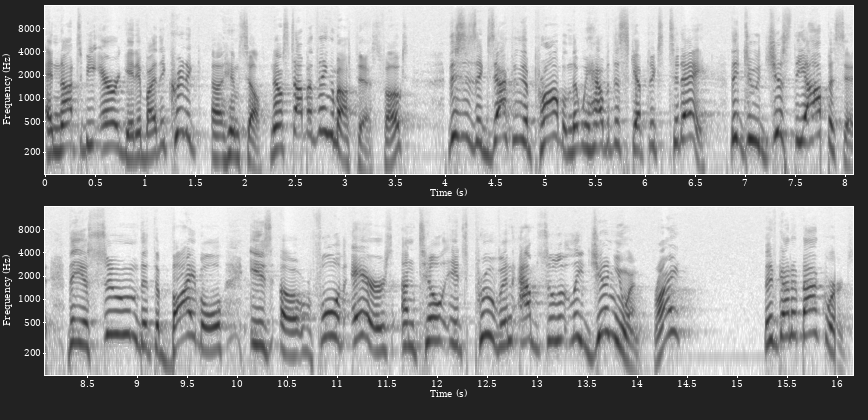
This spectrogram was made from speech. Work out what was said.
and not to be arrogated by the critic uh, himself. Now, stop and think about this, folks. This is exactly the problem that we have with the skeptics today. They do just the opposite. They assume that the Bible is uh, full of errors until it's proven absolutely genuine, right? They've got it backwards.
